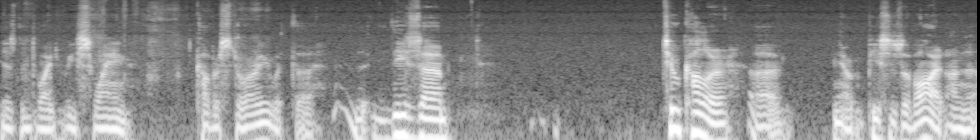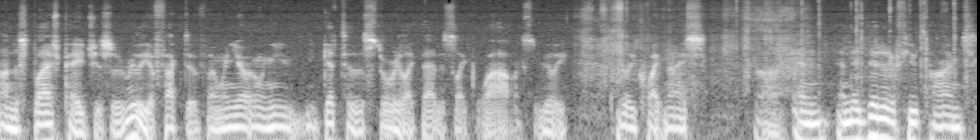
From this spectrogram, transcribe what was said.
Here's the Dwight V. Swain cover story with the, these um, two color uh, you know pieces of art on the on the splash pages are really effective. And when you when you, you get to the story like that, it's like wow, it's really really quite nice. Uh, and and they did it a few times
